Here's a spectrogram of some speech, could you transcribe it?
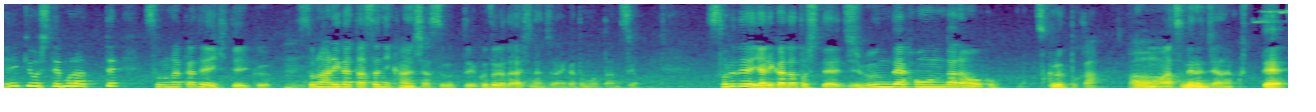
提供してもらってその中で生きていく。うん。そのありがたさに感謝するということが大事なんじゃないかと思ったんですよ。それでやり方として自分で本棚を作るとか本を集めるんじゃなくて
